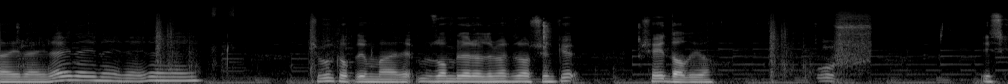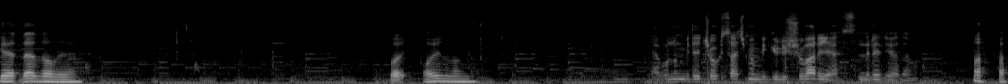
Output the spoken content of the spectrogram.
Ray ray ray ray ray ray ray. Çubuk toplayayım bari. Zombileri öldürmek zor çünkü şey dalıyor. Uf. İskeletler dalıyor. Oy, oyunlandı. Ya bunun bir de çok saçma bir gülüşü var ya sinir ediyor adamı.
